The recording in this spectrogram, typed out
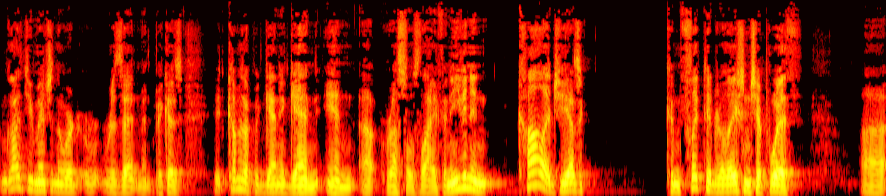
I'm glad you mentioned the word resentment because it comes up again and again in uh, Russell's life. And even in college, he has a conflicted relationship with uh,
